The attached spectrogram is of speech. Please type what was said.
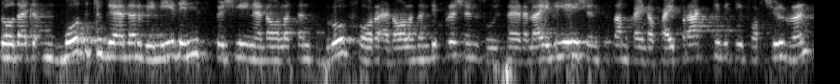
So that both together we need in, especially in adolescence group for adolescent depression, suicidal ideations, some kind of hyperactivity for children,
